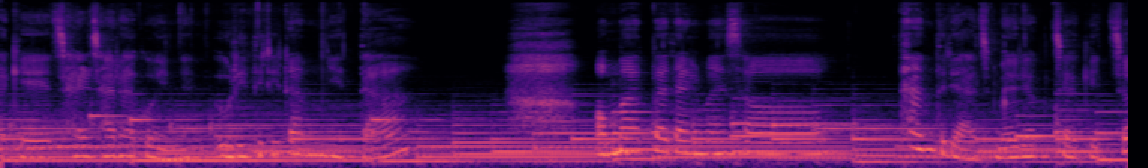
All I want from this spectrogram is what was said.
건강하게 잘 자라고 있는 우리들이랍니다. 엄마 아빠 닮아서 탄들이 아주 매력적이죠?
